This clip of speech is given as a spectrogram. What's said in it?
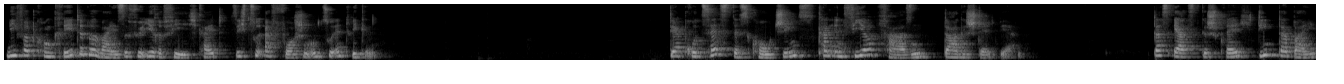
liefert konkrete Beweise für ihre Fähigkeit, sich zu erforschen und zu entwickeln. Der Prozess des Coachings kann in vier Phasen dargestellt werden. Das Erstgespräch dient dabei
